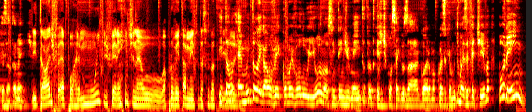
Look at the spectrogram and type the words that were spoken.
Exatamente. Então é, é, porra, é muito diferente, né? O aproveitamento dessas baterias. Então hoje. é muito legal ver como evoluiu o nosso entendimento, tanto que a gente consegue usar agora uma coisa que é muito mais efetiva. Porém,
